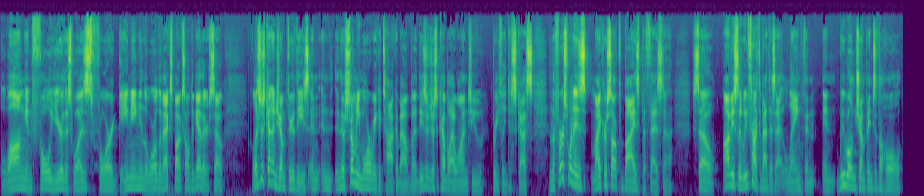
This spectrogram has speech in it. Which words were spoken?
long and full year this was for gaming in the world of Xbox altogether. So let's just kind of jump through these. And, and, and, there's so many more we could talk about, but these are just a couple I wanted to briefly discuss. And the first one is Microsoft buys Bethesda. So obviously we've talked about this at length and, and we won't jump into the whole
